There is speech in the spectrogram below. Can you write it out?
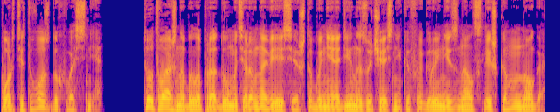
портит воздух во сне. Тут важно было продумать равновесие, чтобы ни один из участников игры не знал слишком много.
